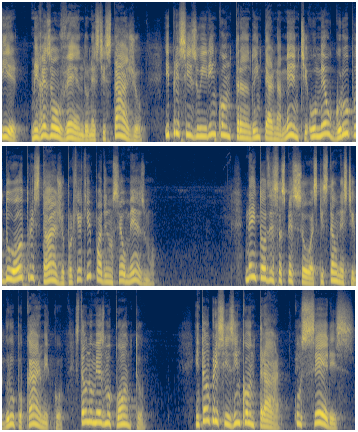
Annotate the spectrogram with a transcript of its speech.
ir me resolvendo neste estágio e preciso ir encontrando internamente o meu grupo do outro estágio, porque aqui pode não ser o mesmo. Nem todas essas pessoas que estão neste grupo kármico estão no mesmo ponto. Então precisa encontrar os seres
